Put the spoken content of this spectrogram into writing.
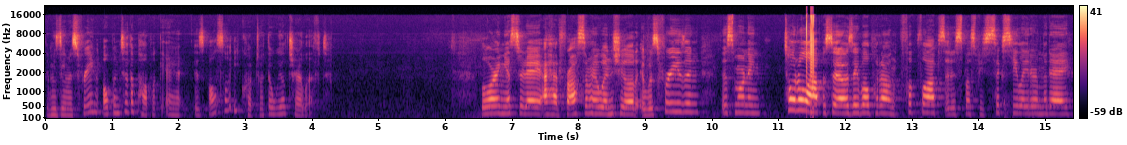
The museum is free and open to the public and is also equipped with a wheelchair lift. Lauren yesterday, I had frost on my windshield. It was freezing. This morning, total opposite. I was able to put on flip flops. It is supposed to be 60 later in the day.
